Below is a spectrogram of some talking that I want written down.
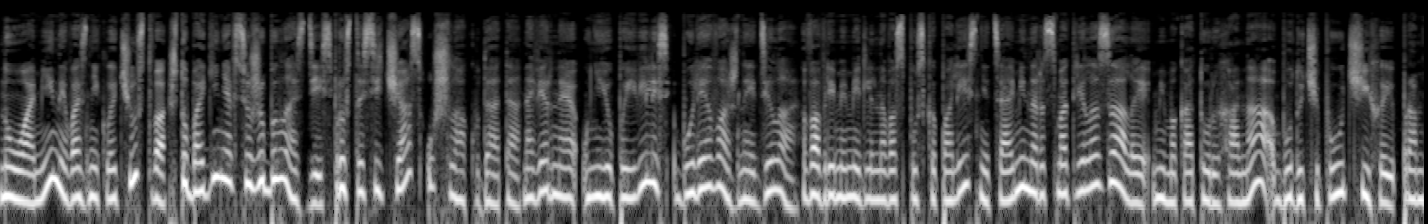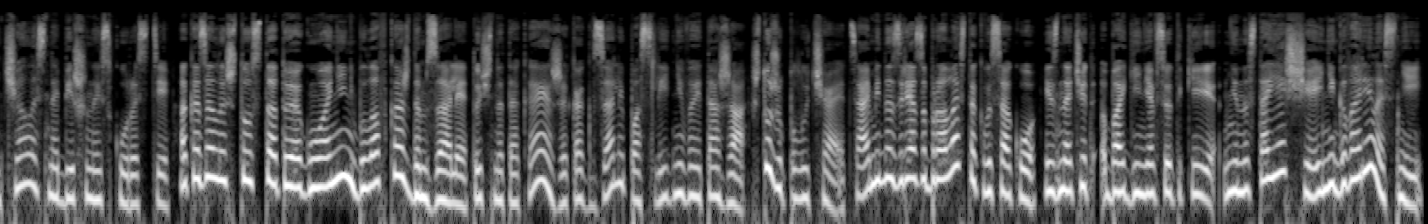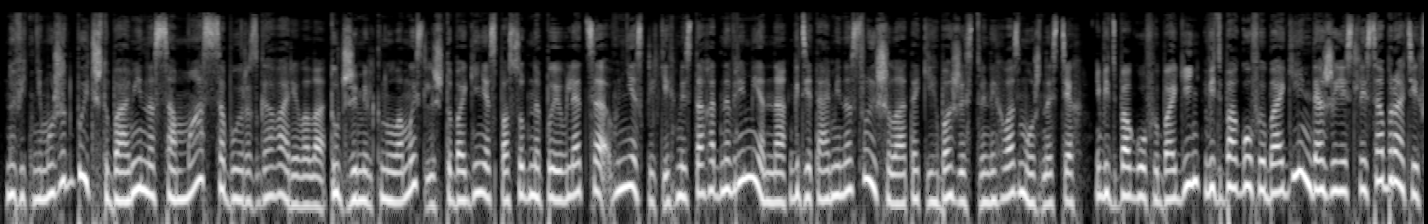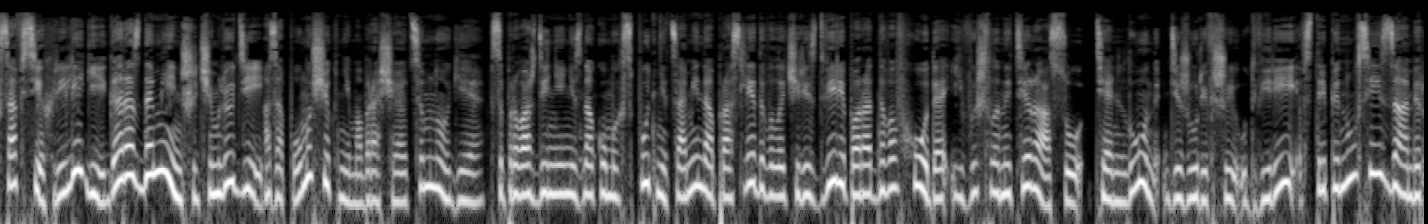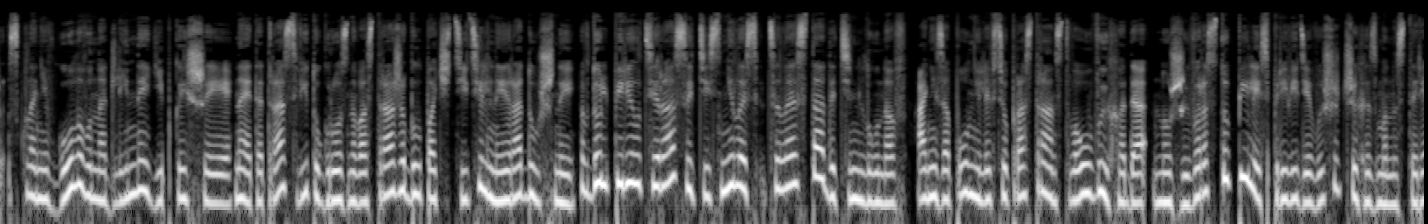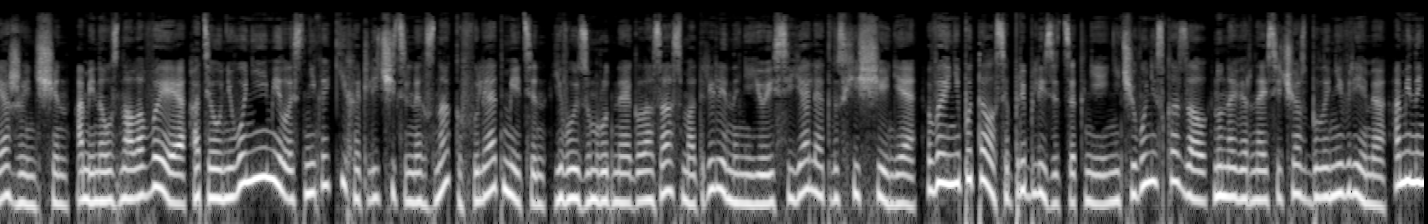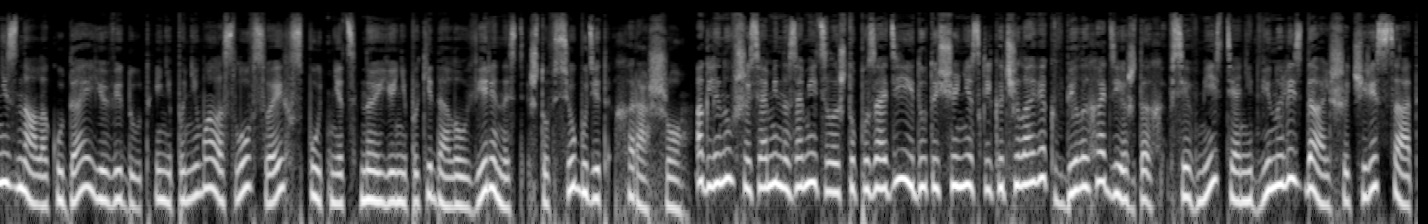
но у Амины возникло чувство, что богиня все же была здесь, просто сейчас ушла куда-то. Наверное, у нее появились более важные дела. Во время медленного спуска по лестнице Амина рассмотрела залы, мимо которых она, будучи паучихой, промчалась на бешеной скорости. Оказалось, что статуя Гуанинь была в каждом зале, точно такая же, как в зале последнего этажа. Что же получается, Амина зря забралась так высоко, и значит, богиня все-таки не настоящая и не говорила с ней? Но ведь не может быть, чтобы Амина сама с собой разговаривала. Тут же мелькнула мысль, что богиня способна появляться в нескольких местах одновременно. Где-то Амина слышала о таких божественных возможностях. Ведь богов и богинь, ведь богов и богинь, даже если собрать их со всех религий, гораздо меньше, чем людей, а за помощью к ним обращаются многие. В сопровождении незнакомых спутниц Амина проследовала через двери парадного входа и вышла на террасу. Тянь Лун, дежуривший у дверей, встрепенулся и замер, склонив голову на длинной гибкой шее. На этот раз вид у грозного стража был почтительный и радушный. Вдоль перил террасы теснилось целое стадо теньлунов. Они заполнили все пространство у выхода, но живо расступились при виде вышедших из монастыря женщин. Амина узнала Вэя, хотя у него не имелось никаких отличительных знаков или отметин. Его изумрудные глаза смотрели на нее и сияли от восхищения. Вэй не пытался приблизиться к ней, ничего не сказал, но, наверное, сейчас было не время. Амина не знала, куда ее ведут, и не понимала слов своих спутников спутниц, но ее не покидала уверенность, что все будет хорошо. Оглянувшись, Амина заметила, что позади идут еще несколько человек в белых одеждах. Все вместе они двинулись дальше, через сад,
